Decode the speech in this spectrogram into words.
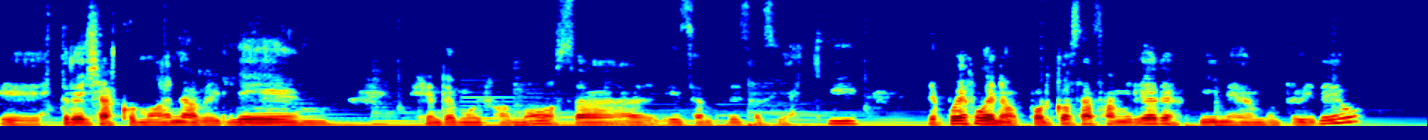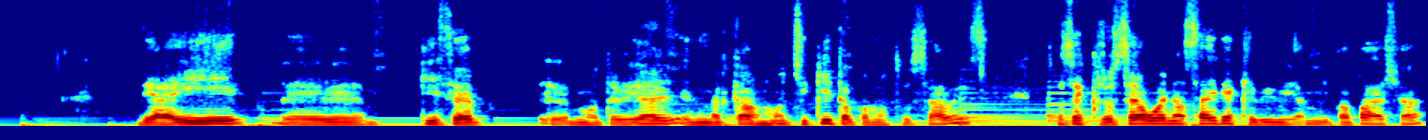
eh, estrellas como Ana Belén, gente muy famosa, esa empresa hacía esquí. Después, bueno, por cosas familiares vine a Montevideo de ahí eh, quise, eh, Montevideo, el mercado es muy chiquito, como tú sabes. Entonces crucé a Buenos Aires, que vivía mi papá allá,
